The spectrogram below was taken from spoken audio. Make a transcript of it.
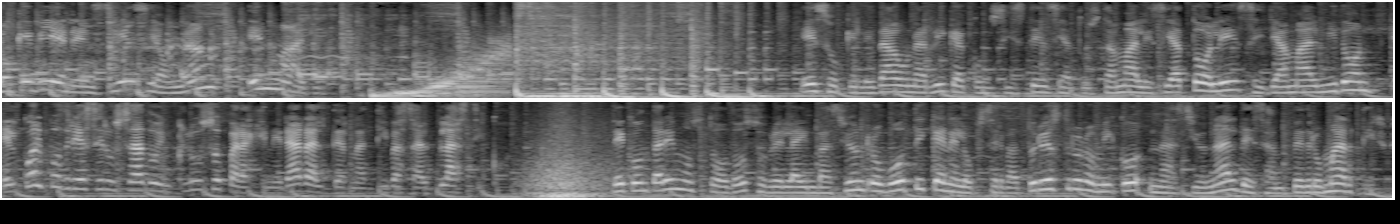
Lo que viene en Ciencia UNAM en mayo. Eso que le da una rica consistencia a tus tamales y atole se llama almidón, el cual podría ser usado incluso para generar alternativas al plástico. Le contaremos todo sobre la invasión robótica en el Observatorio Astronómico Nacional de San Pedro Mártir.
